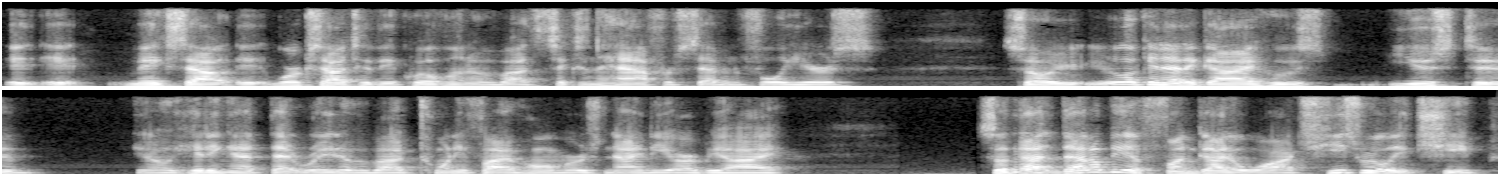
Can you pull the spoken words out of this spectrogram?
it, it, makes out it works out to the equivalent of about six and a half or seven full years. So you're looking at a guy who's used to you know hitting at that rate of about 25 homers 90 rbi so that that'll be a fun guy to watch. He's really cheap.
